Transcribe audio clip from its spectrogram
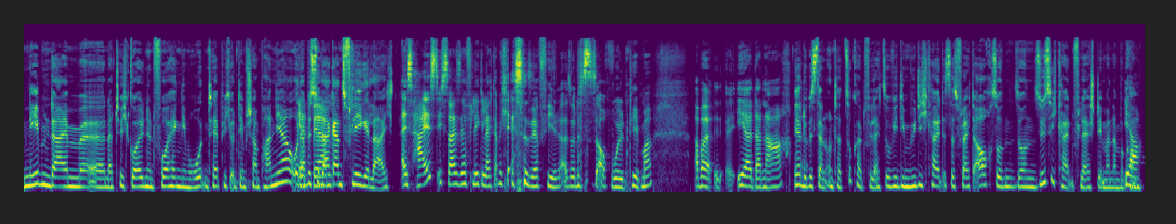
Neben deinem äh, natürlich goldenen Vorhängen, dem roten Teppich und dem Champagner? Oder bist du da Erdbeeren. ganz pflegeleicht? Es heißt, ich sei sehr pflegeleicht, aber ich esse sehr viel. Also das ist auch wohl ein Thema. Aber äh, eher danach. Ja, du bist dann unterzuckert vielleicht. So wie die Müdigkeit ist das vielleicht auch so ein, so ein Süßigkeitenflash, den man dann bekommt. Ja,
